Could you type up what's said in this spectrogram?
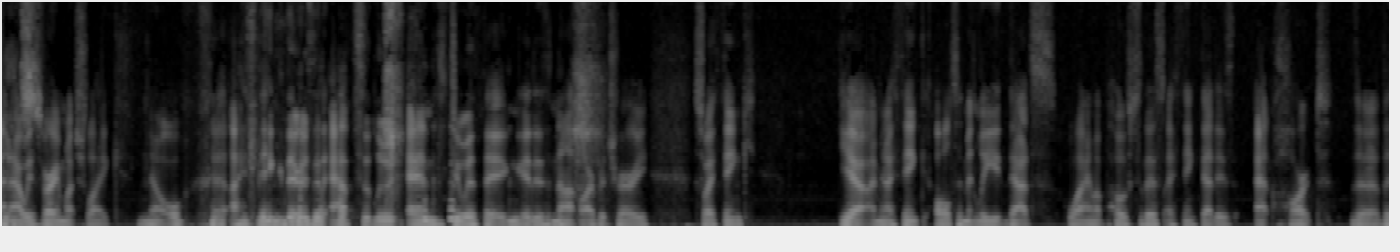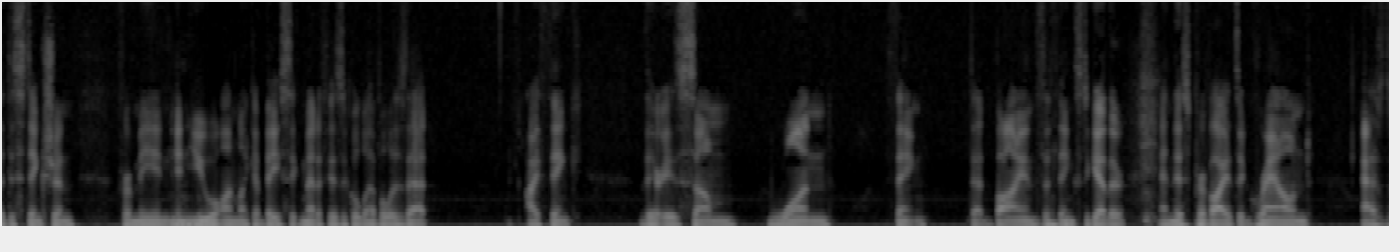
And I was very much like, no, I think there is an absolute end to a thing. It is not arbitrary. So I think, yeah, I mean, I think ultimately that's why I'm opposed to this. I think that is at heart the the distinction for me and, and Mhm. you on like a basic metaphysical level is that I think there is some one thing that binds the Mhm. things together, and this provides a ground as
